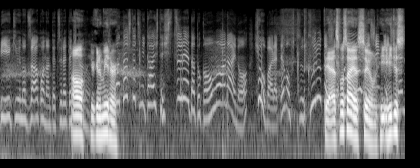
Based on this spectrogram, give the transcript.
B 級の雑魚なんて連れてきたの Oh, you're gonna meet her. 私たちに対して失礼だとか思わないの呼ばれても普通来るか Yeah, that's what I assumed. He, he just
